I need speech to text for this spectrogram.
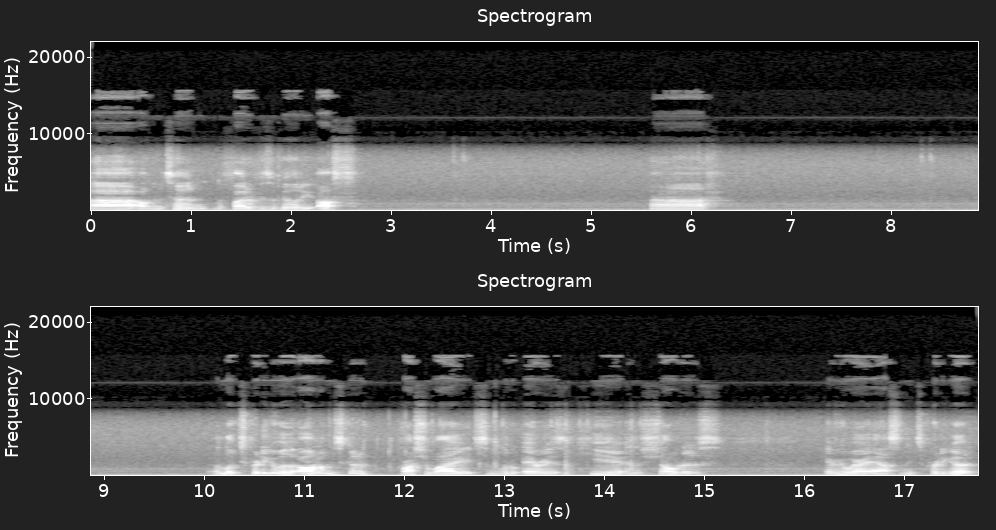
uh, I'm going to turn the photo visibility off. Uh, it looks pretty good with it on. I'm just going to brush away some little areas here and the shoulders. Everywhere else I think it's pretty good.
